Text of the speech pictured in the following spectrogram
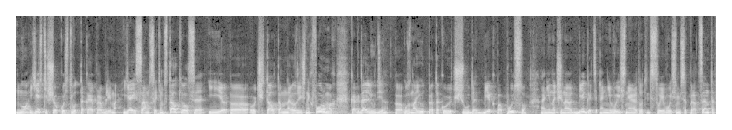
но есть еще, Кость, вот такая проблема. Я и сам с этим сталкивался и э, читал там на различных форумах, когда люди э, узнают про такое чудо бег по пульсу, они начинают бегать, они выясняют вот эти свои 80%,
